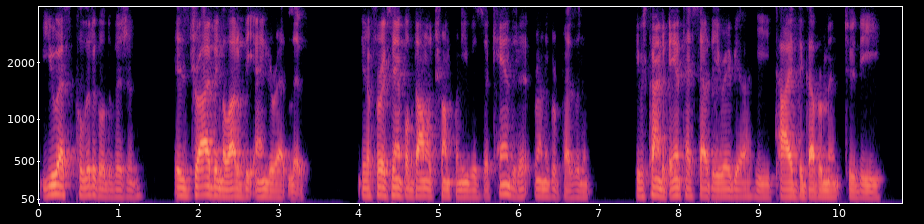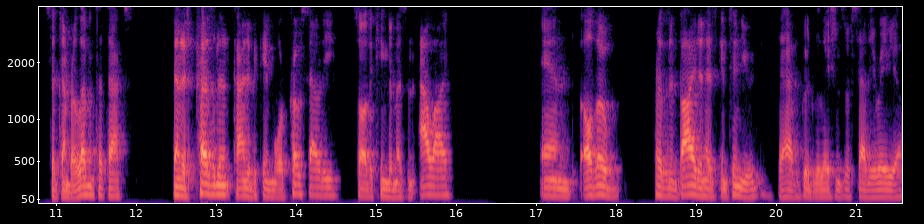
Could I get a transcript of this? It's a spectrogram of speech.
US political division is driving a lot of the anger at LIV. You know, for example, Donald Trump, when he was a candidate running for president, he was kind of anti Saudi Arabia. He tied the government to the September 11th attacks. Then, as president, kind of became more pro Saudi, saw the kingdom as an ally. And although President Biden has continued to have good relations with Saudi Arabia,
